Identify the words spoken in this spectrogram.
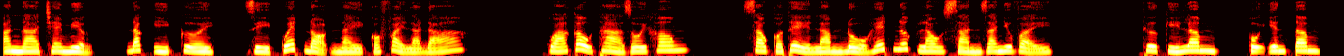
Anna che miệng, đắc ý cười, gì quét đọt này có phải là đã quá cầu thả rồi không? Sao có thể làm đổ hết nước lau sàn ra như vậy? Thư ký Lâm, cô yên tâm,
